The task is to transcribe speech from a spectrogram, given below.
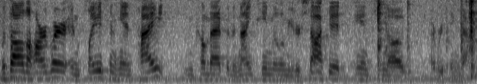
With all the hardware in place and hand tight, you can come back with a 19 millimeter socket and snug everything down.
